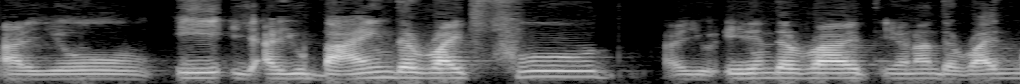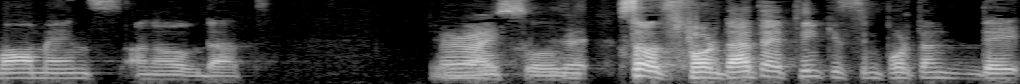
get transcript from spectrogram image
are you eat, are you buying the right food? Are you eating the right, you know, the right moments and all of that? You All know, right. so Good. so for that, I think it's important. The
